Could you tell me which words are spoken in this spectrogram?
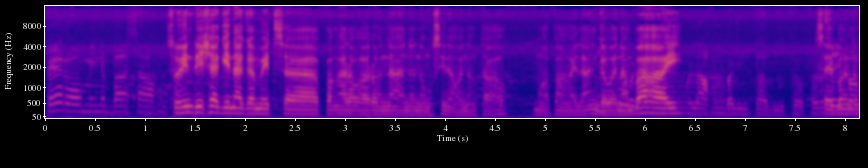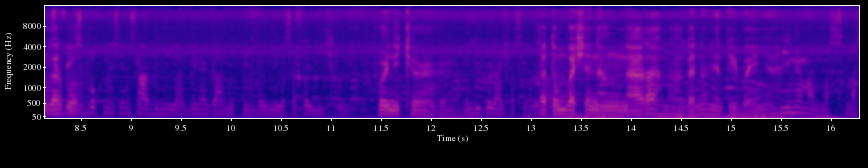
Pero may nabasa ako. So hindi siya ginagamit sa pang-araw-araw na ano nung sinaunang tao? Mga pangailangan, gawa ng wala bahay. akong- Wala akong balita dito. Pero Sa sa, ibang ibang lugar sa po? Facebook na sinasabi nila, ginagamit din daw nila sa furniture. furniture. O ganun. Hindi ko lang siya siguro. Katumbas siya ng nara, mga ganon, yung tibay niya. Hindi naman, mas mas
